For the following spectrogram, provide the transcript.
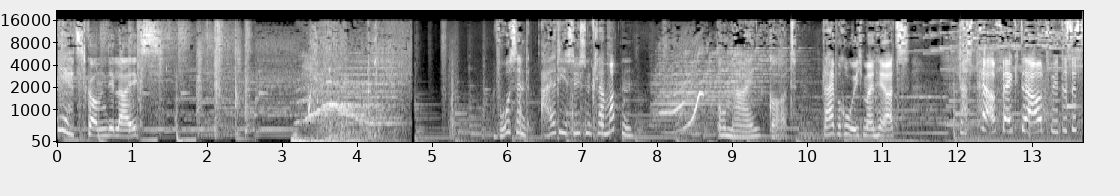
Jetzt kommen die Likes. Wo sind all die süßen Klamotten? Oh mein Gott. Bleib ruhig, mein Herz. Das perfekte Outfit, es ist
